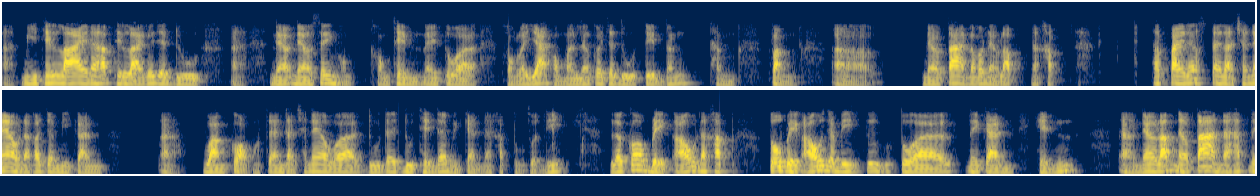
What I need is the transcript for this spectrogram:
อะมีเทนไลน์นะครับเทนไลน์ก็จะดูอะแนวแนวเส้นของของเทนในตัวของระยะของมันแล้วก็จะดูเต็นทั้งทางฝั่งอ่าแนวต้านแล้วก็แนวรับนะครับถัดไปนะ standard channel นะก็จะมีการอ่าวางกรอบของ standard channel ว่าดูได้ดูเทนได้เหมือนกันนะครับ ตรงส่วนนี้แล้วก็ breakout นะครับ ตัว breakout จะมีตัวในการเห็นแนวรับแนวต้านนะครับ ใน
